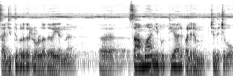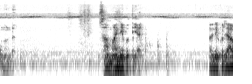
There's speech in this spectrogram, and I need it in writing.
സജിത്ത് ബ്രദറിലുള്ളത് എന്ന് സാമാന്യ ബുദ്ധിയാൽ പലരും ചിന്തിച്ചു പോകുന്നുണ്ട്. സാമാന്യ ബുദ്ധിയാൽ. അതിനെക്കുറിച്ച് ആ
